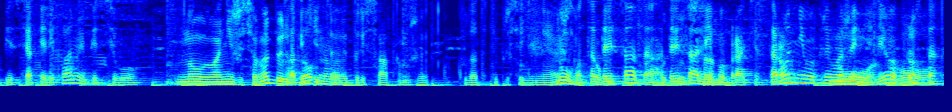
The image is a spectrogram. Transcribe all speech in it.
без всякой рекламы, без всего Ну, они же все равно берут какие-то адреса, там же куда-то ты присоединяешься. Ну, вот адреса, да, адреса либо брать из стороннего приложения, ну, либо о. просто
